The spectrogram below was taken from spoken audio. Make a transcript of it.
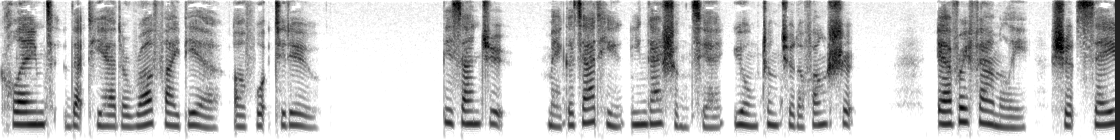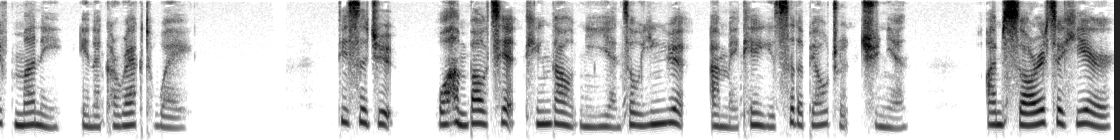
claimed that he had a rough idea of what to do。第三句，每个家庭应该省钱，用正确的方式。Every family should save money in a correct way。第四句，我很抱歉听到你演奏音乐按每天一次的标准去年。I'm sorry to hear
